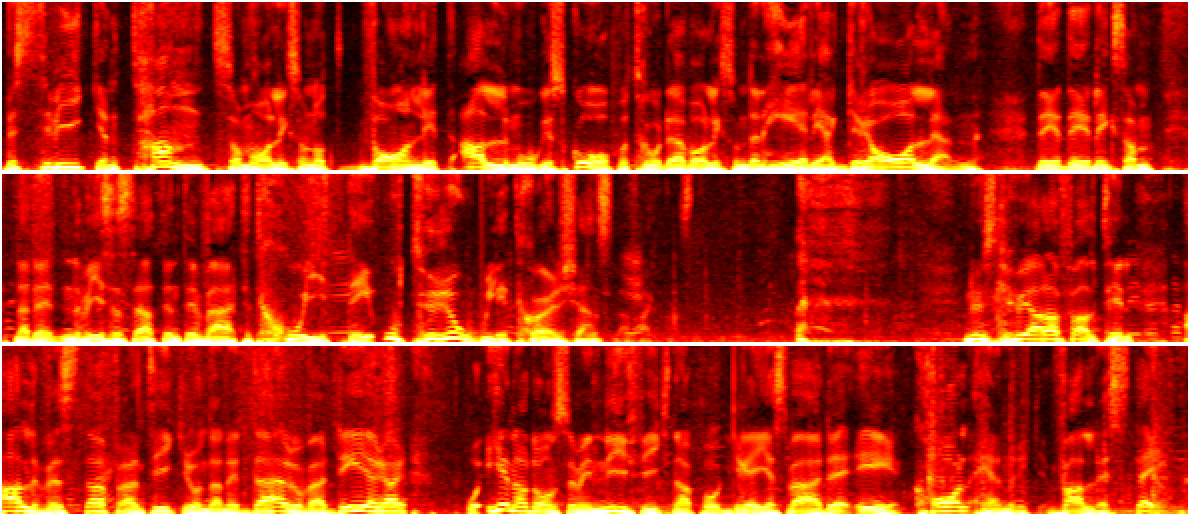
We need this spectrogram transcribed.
besviken tant som har liksom något vanligt allmogeskåp och trodde det var liksom den heliga graalen. Det, det är liksom, när det, när det visar sig att det inte är värt ett skit. Det är otroligt skön känsla faktiskt. Nu ska vi i alla fall till Alvesta för Antikrundan är där och värderar. Och en av de som är nyfikna på grejers värde är Karl-Henrik Wallerstein.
